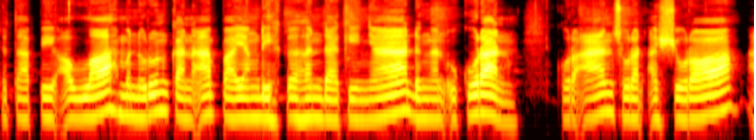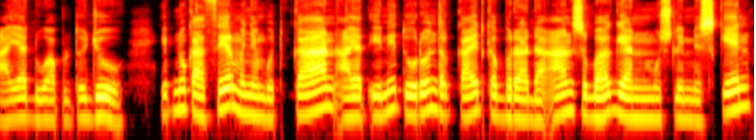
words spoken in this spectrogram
Tetapi Allah menurunkan apa yang dikehendakinya dengan ukuran. Quran Surat Ash-Shura ayat 27. Ibnu Kathir menyebutkan ayat ini turun terkait keberadaan sebagian muslim miskin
